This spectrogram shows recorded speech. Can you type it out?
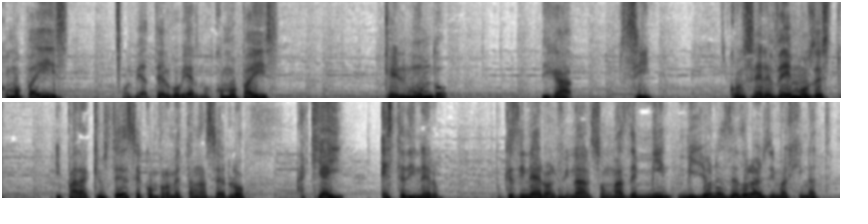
Como país, olvídate del gobierno, como país. Que el mundo diga, sí, conservemos esto. Y para que ustedes se comprometan a hacerlo, aquí hay este dinero. Porque es dinero al final, son más de mil millones de dólares, imagínate.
